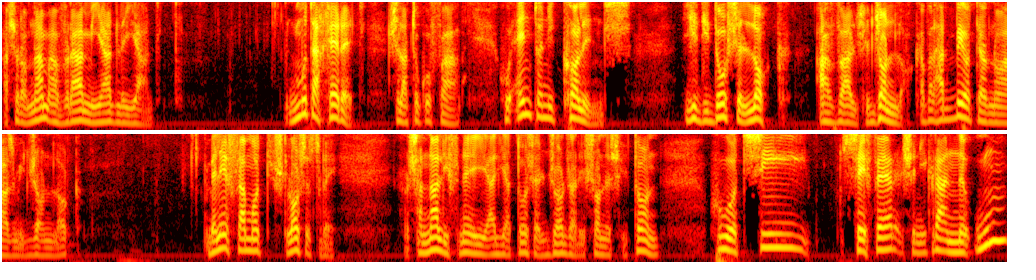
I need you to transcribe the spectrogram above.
אשר אמנם עברה מיד ליד. דמות אחרת של התקופה הוא אנטוני קולינס, ידידו של לוק, אבל, של ג'ון לוק, אבל הרבה יותר נועז מג'ון לוק. ב-1913, שנה לפני עלייתו של ג'ורג' הראשון לשלטון, הוא הוציא ספר שנקרא נאום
